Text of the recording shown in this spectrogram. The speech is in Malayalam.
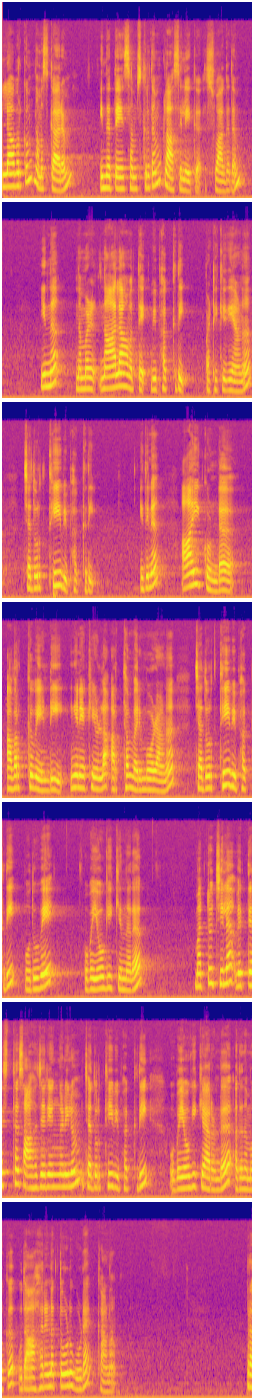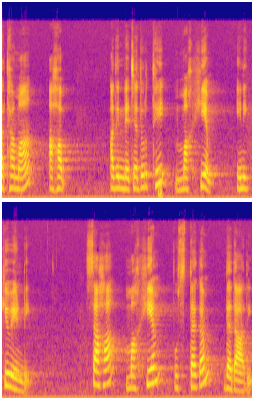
എല്ലാവർക്കും നമസ്കാരം. ഇന്നത്തെ സംസ്കൃതം ക്ലാസ്സിലേക്ക് സ്വാഗതം. ഇന്ന് നമ്മൾ നാലാമത്തെ വിഭക്തി പഠിക്കുകയാണ്. ചതുർത്ഥി വിഭക്തി. ഇതിന് ആയിക്കൊണ്ട് അവർക്ക് വേണ്ടി ഇങ്ങനെയൊക്കെയുള്ള അർത്ഥം വരുമ്പോഴാണ് ചതുർത്ഥി വിഭക്തി പൊതുവെ ഉപയോഗിക്കുന്നത്. മറ്റു ചില വ്യത്യസ്ത സാഹചര്യങ്ങളിലും ചതുർത്ഥി വിഭക്തി ഉപയോഗിക്കാറുണ്ട്. അത് നമുക്ക് ഉദാഹരണത്തോടുകൂടെ കാണാം. പ്രഥമ അഹം അതിന്റെ ചതുർത്ഥി മഹ്യം എനിക്ക് വേണ്ടി. സഹ മഹ്യം പുസ്തകം ദദാതി.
